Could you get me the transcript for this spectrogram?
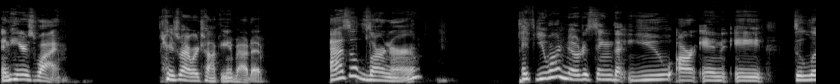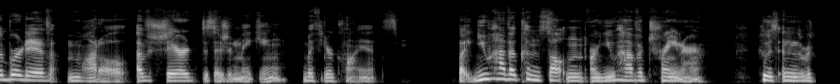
And here's why. Here's why we're talking about it. As a learner, if you are noticing that you are in a deliberative model of shared decision making with your clients, but you have a consultant or you have a trainer who's in the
